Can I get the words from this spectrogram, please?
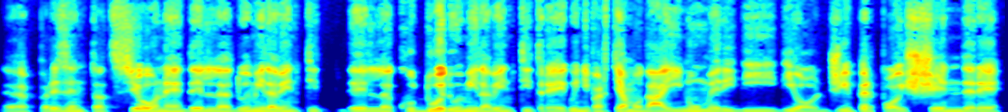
eh, presentazione del, 2020, del Q2 2023, quindi partiamo dai numeri di, di oggi per poi scendere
